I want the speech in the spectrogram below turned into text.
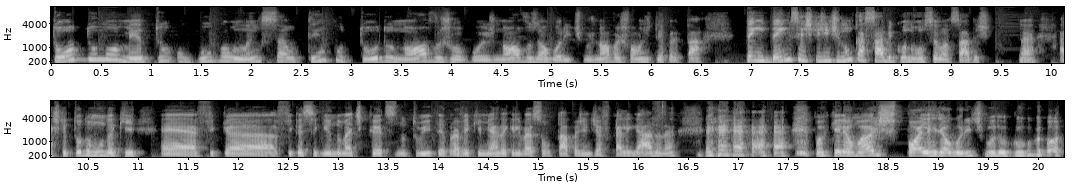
todo momento o Google lança o tempo todo novos robôs, novos algoritmos, novas formas de interpretar, tendências que a gente nunca sabe quando vão ser lançadas, né? Acho que todo mundo aqui é, fica, fica seguindo o Matt Cutts no Twitter para ver que merda que ele vai soltar pra gente já ficar ligado, né? Porque ele é o maior spoiler de algoritmo do Google.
